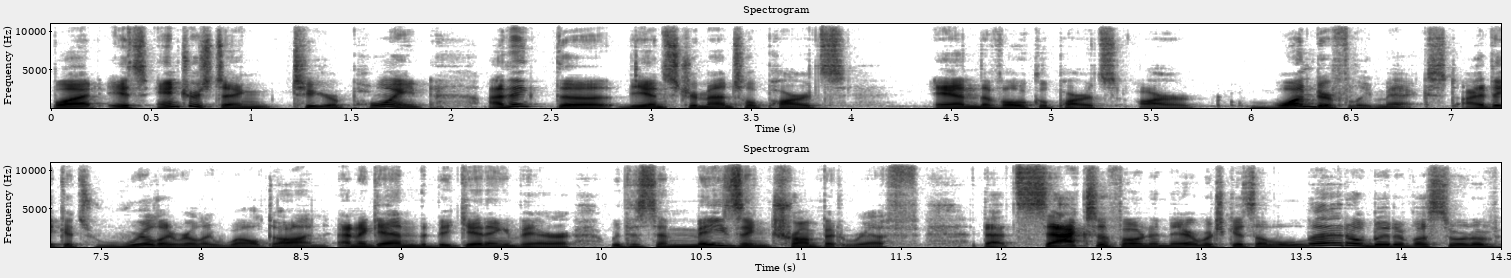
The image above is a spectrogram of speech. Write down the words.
But it's interesting, to your point, I think the the instrumental parts and the vocal parts are wonderfully mixed. I think it's really, really well done. And again, the beginning there with this amazing trumpet riff, that saxophone in there, which gets a little bit of a sort of,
